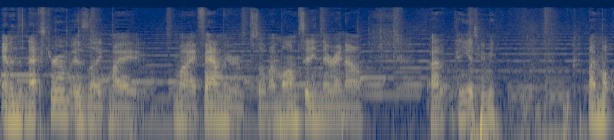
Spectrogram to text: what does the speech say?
And in the next room is like my my family room. So my mom's sitting there right now. Uh, can you guys hear me? My mom.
